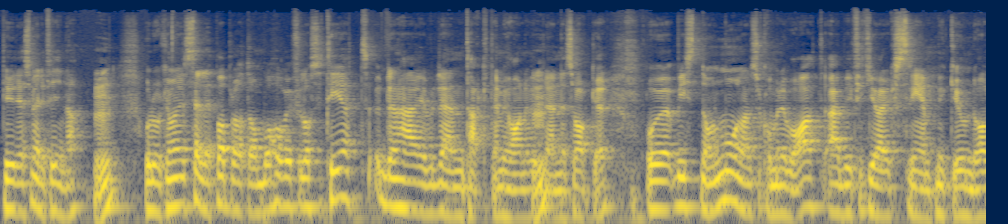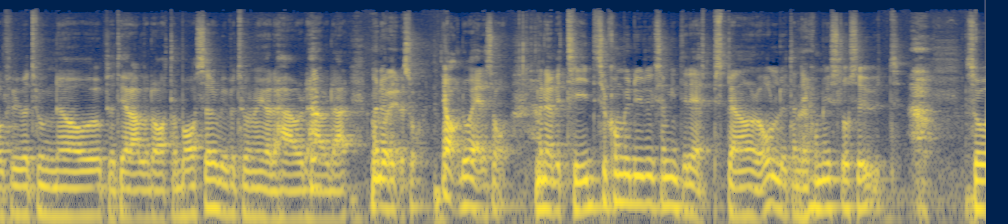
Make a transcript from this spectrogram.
Det är det som är det fina. Och då kan man istället bara prata om vad har vi för velocitet, den här är den takten vi har när vi bränner saker. Och visst, någon månad så kommer det vara att äh, vi fick göra extremt mycket underhåll för vi var tvungna att uppdatera alla databaser och vi var tvungna att göra det här och det här och det här. Men då över- är det så. Ja, då är det så. Men över tid så kommer det ju liksom inte det spela någon roll utan det kommer ju slås ut. Så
